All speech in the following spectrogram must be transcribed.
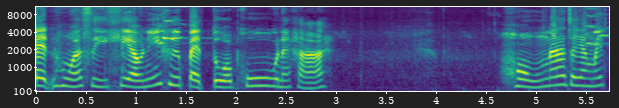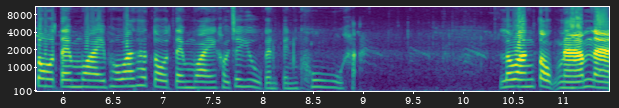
เป็ดหัวสีเขียวนี่คือเป็ดตัวผู้นะคะ หงน่าจะยังไม่โตเต็มวัย เพราะว่าถ้าโตเต็มวัยเขาจะอยู่กันเป็นคู่ค่ะ ระวังตกน้ำนะ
